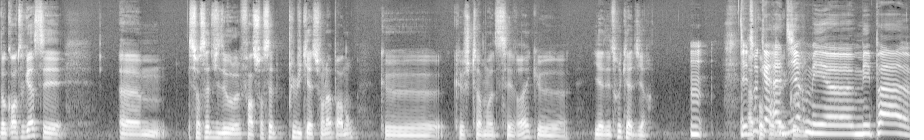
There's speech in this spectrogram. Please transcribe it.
Donc, en tout cas, c'est euh, sur cette vidéo, enfin, sur cette publication-là, pardon, que, que j'étais en mode, c'est vrai que il y a des trucs à dire. Des à trucs à, dire, mais, euh, mais pas.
